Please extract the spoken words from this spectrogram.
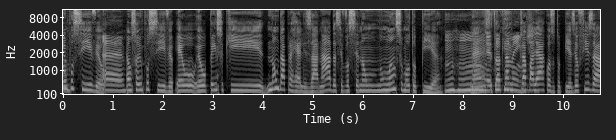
sonho possível. É. É um sonho possível. Eu, eu penso que não dá pra realizar nada se você não, não lança uma utopia. Uhum, né? Você tem exatamente. que trabalhar com as utopias. Eu fiz a-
